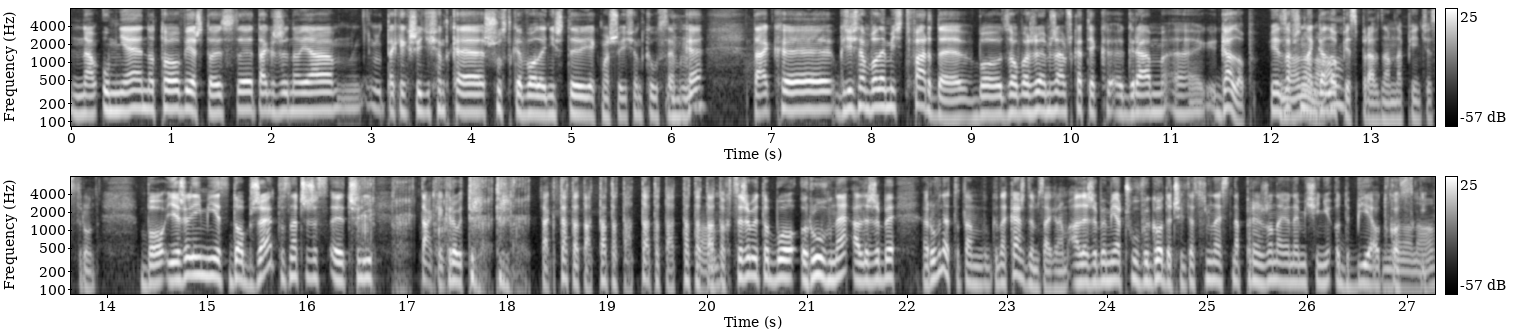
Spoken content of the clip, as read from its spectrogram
na, u mnie, no to wiesz, to jest e, tak, że no ja mm, tak jak 66 wolę niż ty, jak masz 68, Mhm. tak e, gdzieś tam wolę mieć twarde, bo zauważyłem, że na przykład jak gram e, galop, ja zawsze no, na no. galopie sprawdzam napięcie strun, bo jeżeli mi jest dobrze, to znaczy, że, e, czyli tak, jak robię tr, tr, tak, ta, ta, ta, ta, ta, ta, ta, ta, ta, ta, ta, No. ta, to chcę, żeby to było równe, ale żeby, równe to tam na każdym zagram, ale żebym ja czuł wygodę, czyli ta struna jest naprężona i ona mi się nie odbija od No, no, kostki. no.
